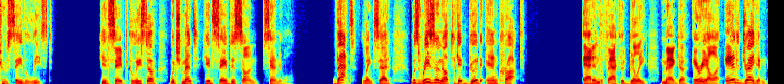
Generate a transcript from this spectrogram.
to say the least. He had saved Callista, which meant he had saved his son, Samuel. That, Link said, was reason enough to get good and crocked. Add in the fact that Billy, Magda, Ariella, and Dragon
